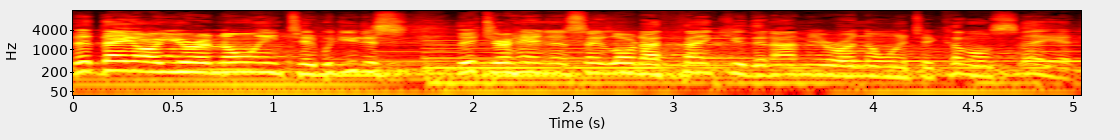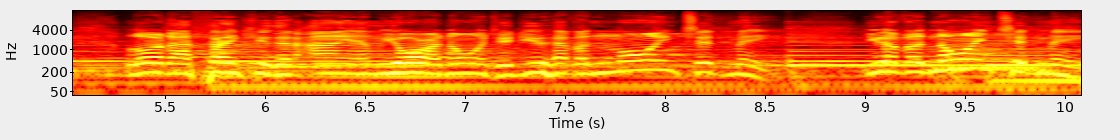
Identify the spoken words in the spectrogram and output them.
That they are your anointed. Would you just lift your hand and say, Lord, I thank you that I'm your anointed? Come on, say it. Lord, I thank you that I am your anointed. You have anointed me. You have anointed me.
